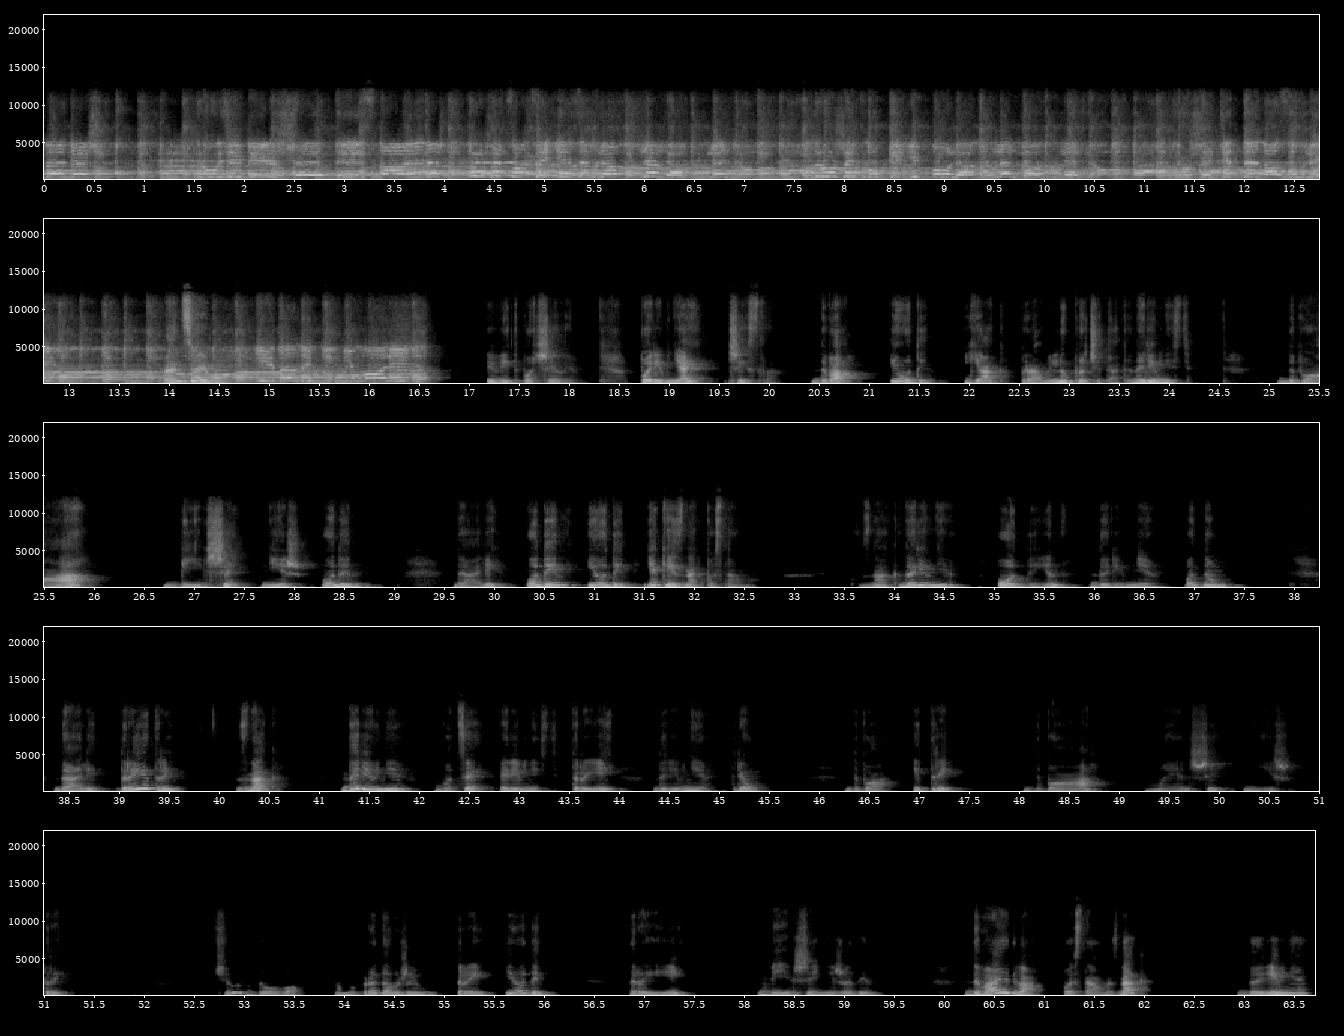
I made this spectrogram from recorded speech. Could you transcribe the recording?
Танцюємо. Відпочили. Порівняй числа 2 і 1. Як правильно прочитати нерівність? 2 більше, ніж 1. Далі 1 і 1. Який знак поставимо? Знак дорівнює. 1 дорівнює 1. Далі 3 і 3. Знак дорівнює, бо це рівність. 3 дорівнює 3. 2 і 3. 2 менше, ніж 3. Чудово. А ми продовжуємо. 3 і 1. 3 більше, ніж 1. 2 і 2. Поставимо знак. Дорівнює.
